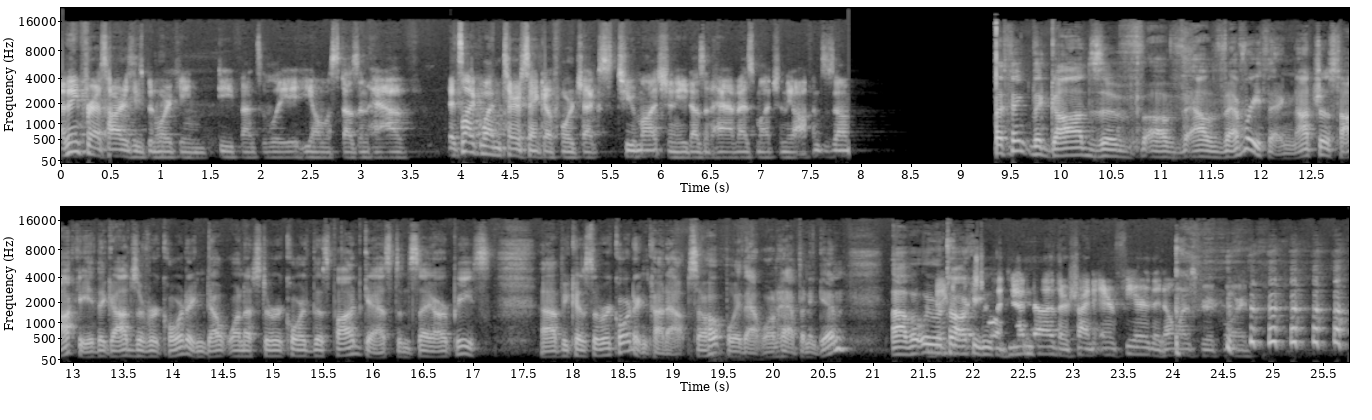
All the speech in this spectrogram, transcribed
I think for as hard as he's been working defensively, he almost doesn't have. It's like when Tarasenko forechecks too much and he doesn't have as much in the offensive zone. I think the gods of, of of everything, not just hockey, the gods of recording, don't want us to record this podcast and say our piece uh, because the recording cut out. So hopefully that won't happen again. Uh, but we were talking. agenda. They're trying to interfere. They don't want us to record.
